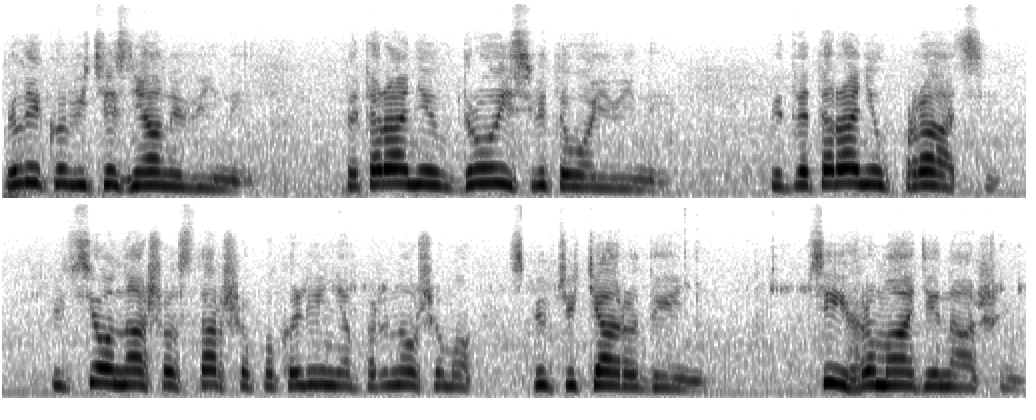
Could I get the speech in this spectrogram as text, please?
Великої вітчизняної війни, ветеранів Другої світової війни, від ветеранів праці, від всього нашого старшого покоління приносимо співчуття родині, всій громаді нашій.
